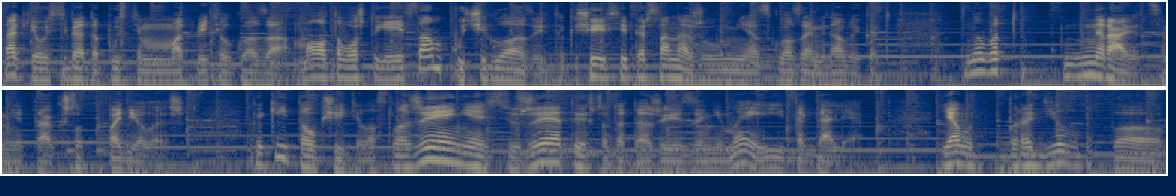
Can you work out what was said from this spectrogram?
Так я у себя, допустим, отметил глаза. Мало того, что я и сам пучеглазый, так еще и все персонажи у меня с глазами на выкат. Ну вот, нравится мне так, что ты поделаешь. Какие-то общие телосложения, сюжеты, что-то даже из аниме и так далее. Я вот бродил в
